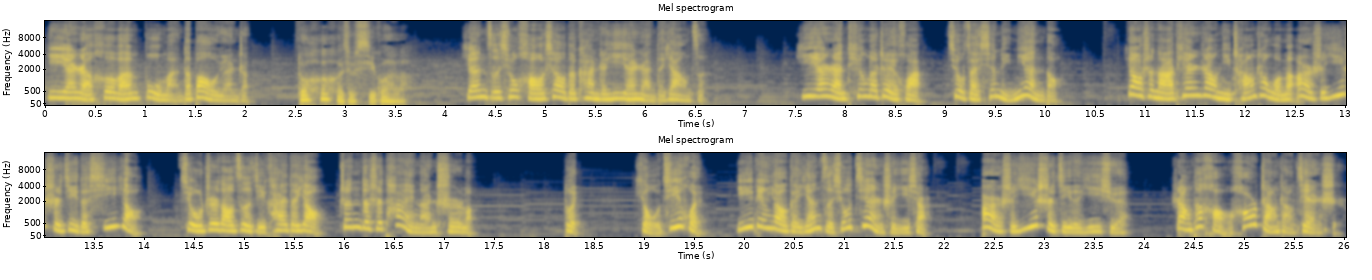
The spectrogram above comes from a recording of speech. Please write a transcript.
伊嫣然喝完，不满的抱怨着：“多喝喝就习惯了。”严子修好笑的看着伊嫣然的样子。伊嫣然听了这话，就在心里念叨：“要是哪天让你尝尝我们二十一世纪的西药，就知道自己开的药真的是太难吃了。”对，有机会一定要给严子修见识一下二十一世纪的医学，让他好好长长见识。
